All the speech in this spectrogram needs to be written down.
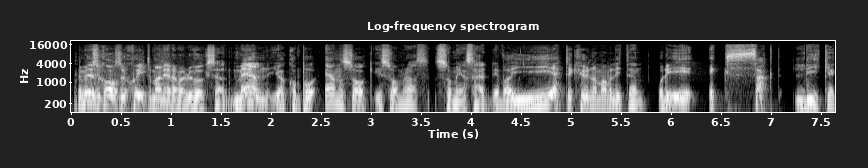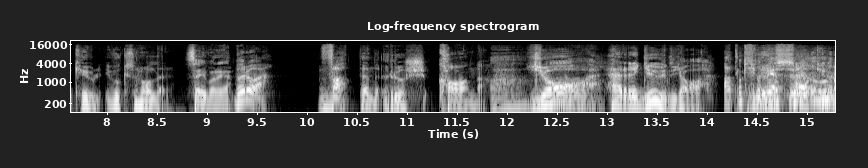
Men det är så konstigt, skiter man i när man blir vuxen. Men jag kom på en sak i somras som är så här, det var jättekul när man var liten och det är exakt lika kul i vuxen ålder. Säg vad det är. Vadå? Vattenrutschkana. Ja, herregud ja. Att Det är klättra så upp kul.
